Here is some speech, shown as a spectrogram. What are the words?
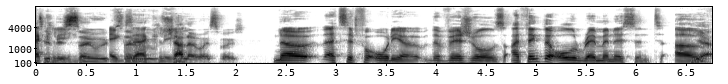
Exactly. is so, Exactly. so shallow? I suppose. No, that's it for audio. The visuals, I think they're all reminiscent of yeah.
